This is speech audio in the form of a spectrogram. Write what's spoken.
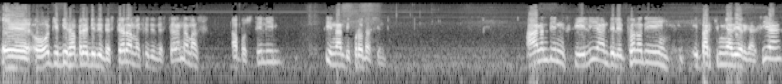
ε, ο ΟΚΙΠΗ θα πρέπει τη Δευτέρα μέχρι τη Δευτέρα να μας αποστείλει την αντιπρόταση του. Αν την στείλει, αντιληφθώ ότι υπάρχει μια διεργασία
